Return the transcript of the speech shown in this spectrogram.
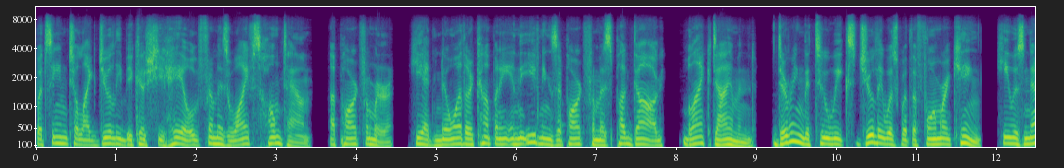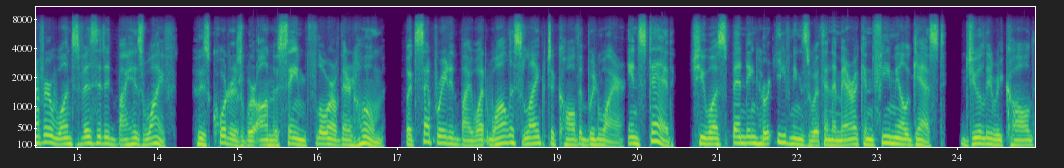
but seemed to like Julie because she hailed from his wife's hometown. Apart from her, he had no other company in the evenings apart from his pug dog, Black Diamond. During the two weeks Julie was with the former king, he was never once visited by his wife, whose quarters were on the same floor of their home, but separated by what Wallis liked to call the boudoir. Instead, she was spending her evenings with an American female guest, Julie recalled,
